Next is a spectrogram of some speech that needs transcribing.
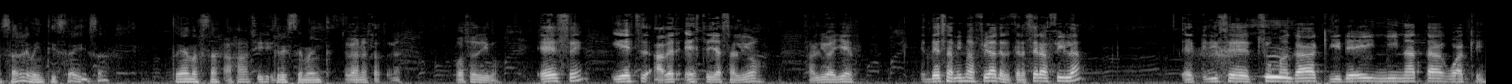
Sale el 26, ¿ah? Todavía no está. Ajá, sí, sí. Tristemente. Todavía no está, todavía. Por eso digo. Ese y este, a ver, este ya salió. Salió ayer. De esa misma fila, de la tercera fila, el que dice Tsumaga Kirei Ninata Wake.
